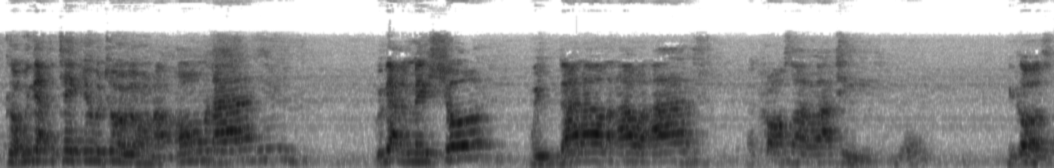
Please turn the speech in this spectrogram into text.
Because we got to take inventory on our own lives. We got to make sure we dot all our I's and cross out of our T's. Because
